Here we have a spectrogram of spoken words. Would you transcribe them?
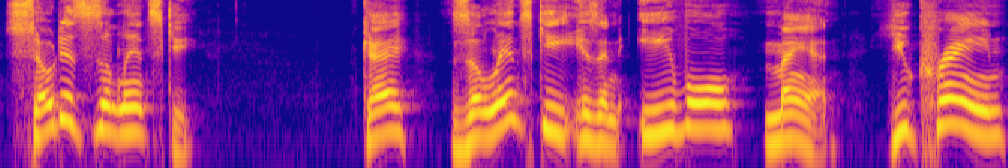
So does Zelensky. Okay, Zelensky is an evil man. Ukraine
